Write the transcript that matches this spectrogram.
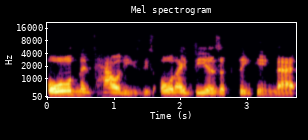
old mentalities, these old ideas of thinking that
